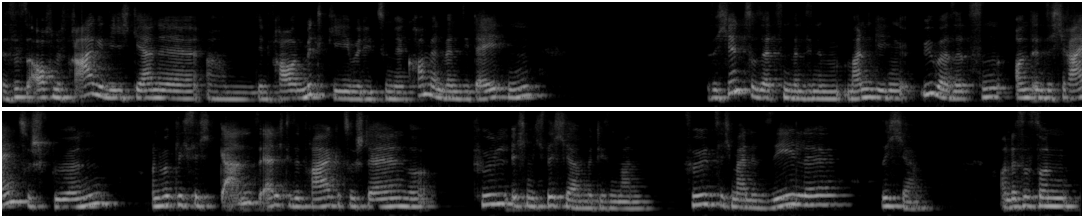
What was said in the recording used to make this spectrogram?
das ist auch eine Frage, die ich gerne ähm, den Frauen mitgebe, die zu mir kommen, wenn sie daten, sich hinzusetzen, wenn sie einem Mann gegenüber sitzen und in sich reinzuspüren, und wirklich sich ganz ehrlich diese Frage zu stellen, so fühle ich mich sicher mit diesem Mann? Fühlt sich meine Seele sicher? Und das ist so ein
